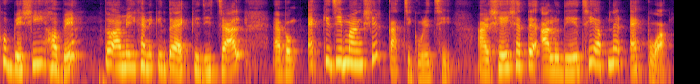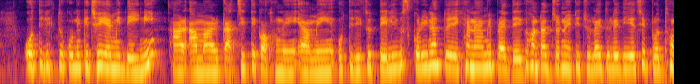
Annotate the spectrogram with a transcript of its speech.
খুব বেশিই হবে। তো আমি এখানে কিন্তু এক কেজি চাল এবং এক কেজি মাংসের কাচ্চি করেছি। আর সেই সাথে আলু দিয়েছি আপনার এক পোয়া। অতিরিক্ত কোনো কিছুই আমি দেইনি। আর আমার কাচ্চিতে কখনোই আমি অতিরিক্ত তেল ইউজ করি না। তো এখানে আমি প্রায় দেড় ঘণ্টার জন্য এটি চুলায় তুলে দিয়েছি। প্রথম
